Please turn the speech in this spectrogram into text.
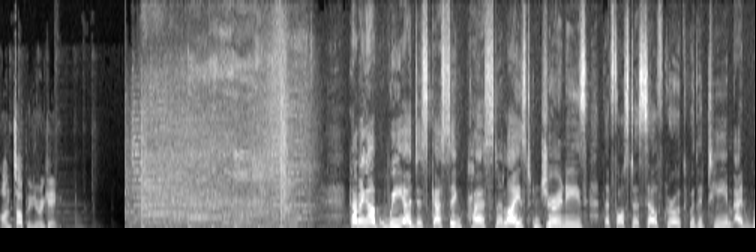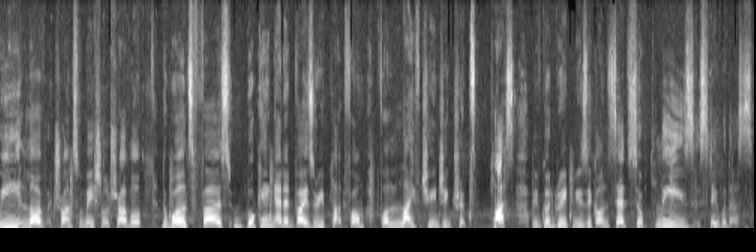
on top of your game. Coming up, we are discussing personalized journeys that foster self growth with a team at We Love Transformational Travel, the world's first booking and advisory platform for life changing trips. Plus, we've got great music on set, so please stay with us.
